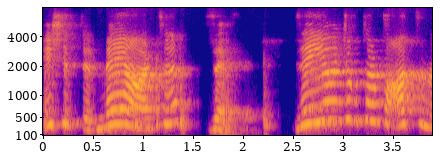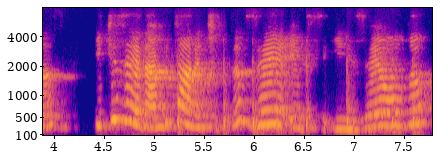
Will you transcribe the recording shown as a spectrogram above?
eşittir m artı z. Z'yi önce bu tarafa attınız. 2z'den bir tane çıktı. z eksi iz oldu.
